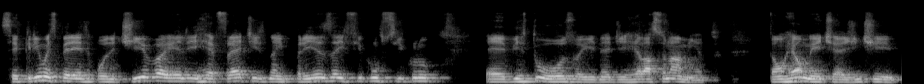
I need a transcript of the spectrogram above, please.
você cria uma experiência positiva, ele reflete isso na empresa e fica um ciclo é, virtuoso aí, né, de relacionamento. Então, realmente, a gente,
